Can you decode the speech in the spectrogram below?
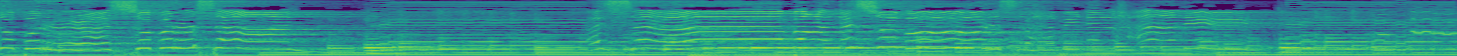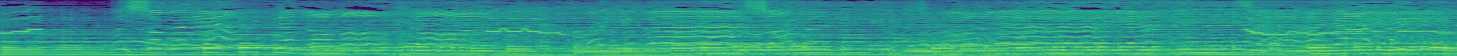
صبر صبر ساعة. الساعة بعد الصبر اسرح من الحالي والصبر عند العمطان عقب الصبر مولاي زاد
